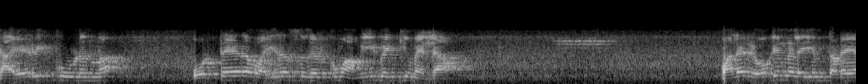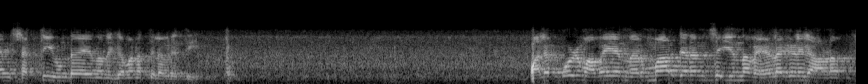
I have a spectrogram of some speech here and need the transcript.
കയറിക്കൂടുന്ന ഒട്ടേറെ വൈറസുകൾക്കും അമീബയ്ക്കുമെല്ലാം പല രോഗങ്ങളെയും തടയാൻ ശക്തിയുണ്ട് എന്ന നിഗമനത്തിൽ അവരെത്തി. പലപ്പോഴും അവയെ നിർമാർജനം ചെയ്യുന്ന വേളകളിലാണ്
